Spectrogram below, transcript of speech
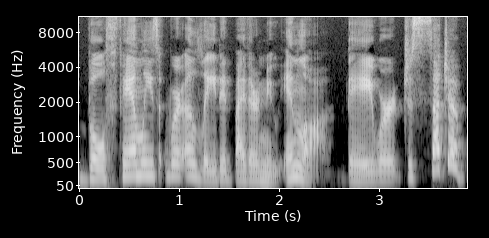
Both families were elated by their new in-law. They were just such a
